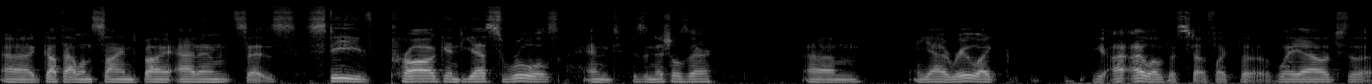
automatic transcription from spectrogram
Uh, got that one signed by Adam. It says Steve Prog and Yes rules, and his initials there. Um, yeah, I really like. Yeah, I, I love this stuff, like the layout, the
